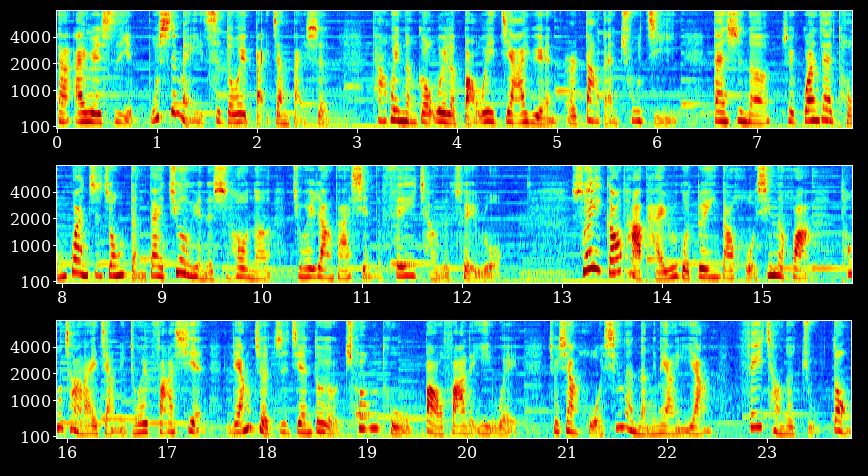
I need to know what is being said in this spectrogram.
但艾瑞斯也不是每一次都会百战百胜。他会能够为了保卫家园而大胆出击，但是呢，却关在铜罐之中等待救援的时候呢，就会让他显得非常的脆弱。所以高塔牌如果对应到火星的话，通常来讲，你就会发现两者之间都有冲突爆发的意味，就像火星的能量一样，非常的主动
